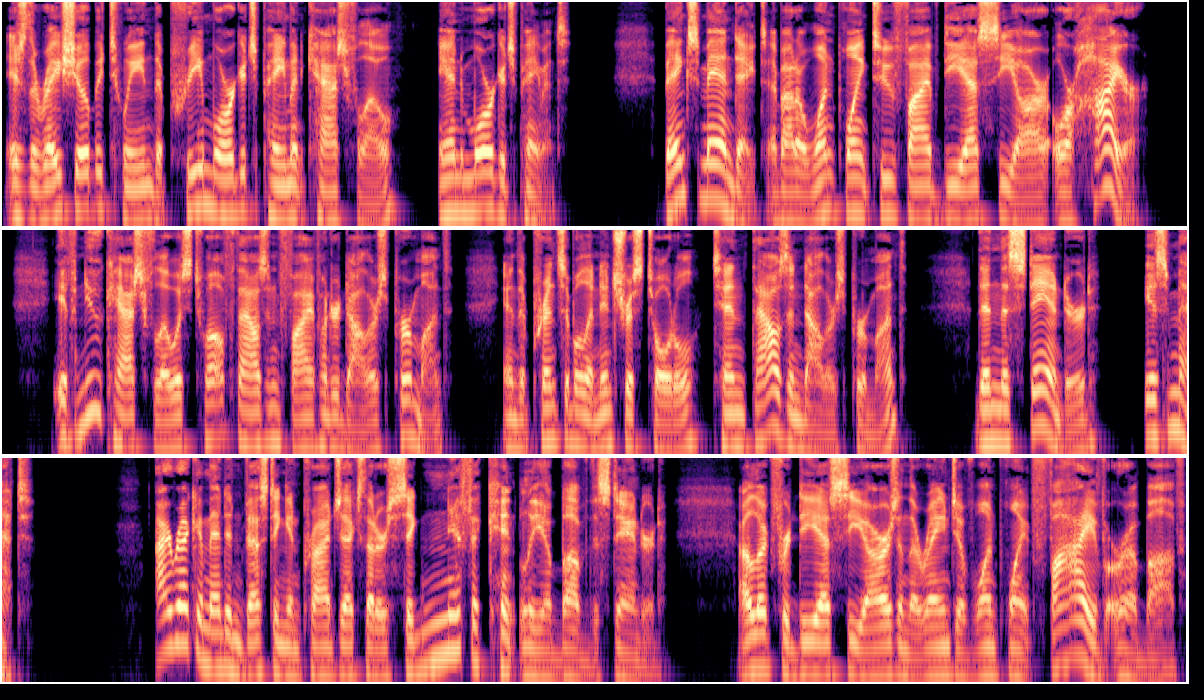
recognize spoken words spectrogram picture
is the ratio between the pre mortgage payment cash flow and mortgage payment. Banks mandate about a 1.25 DSCR or higher. If new cash flow is $12,500 per month and the principal and interest total $10,000 per month, then the standard is met. I recommend investing in projects that are significantly above the standard. I look for DSCRs in the range of 1.5 or above.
